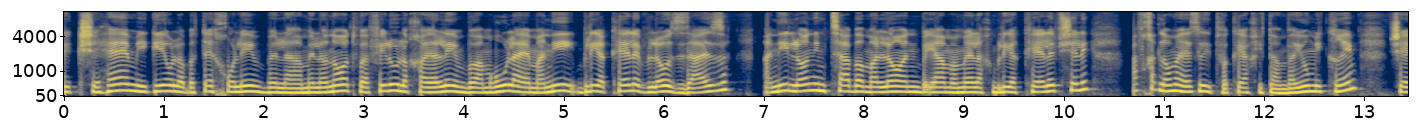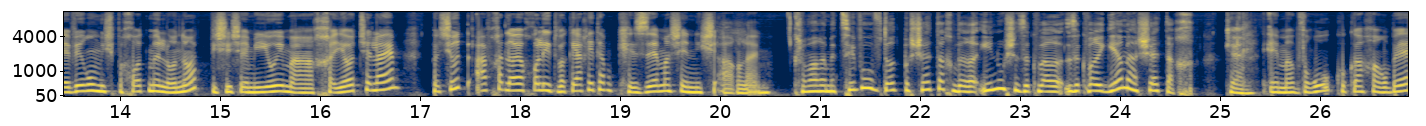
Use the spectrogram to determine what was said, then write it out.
וכשהם הגיעו לבתי חולים ולמלונות ואפילו לחיילים ואמרו להם אני בלי הכלב לא זז, אני לא נמצא במלון בים המלח בלי הכלב שלי, אף אחד לא מעז להתווכח איתם, והיו מקרים שהעבירו משפחות מלונות בשביל שהם יהיו עם החיות שלהם, פשוט אף אחד לא יכול להתווכח איתם כי זה מה שנשאר להם. כלומר הם הציבו עובדות בשטח וראינו שזה כבר, זה כבר הגיע מהשטח. כן. הם עברו כל כך הרבה,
